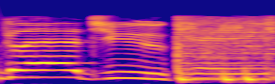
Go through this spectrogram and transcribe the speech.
glad you came.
